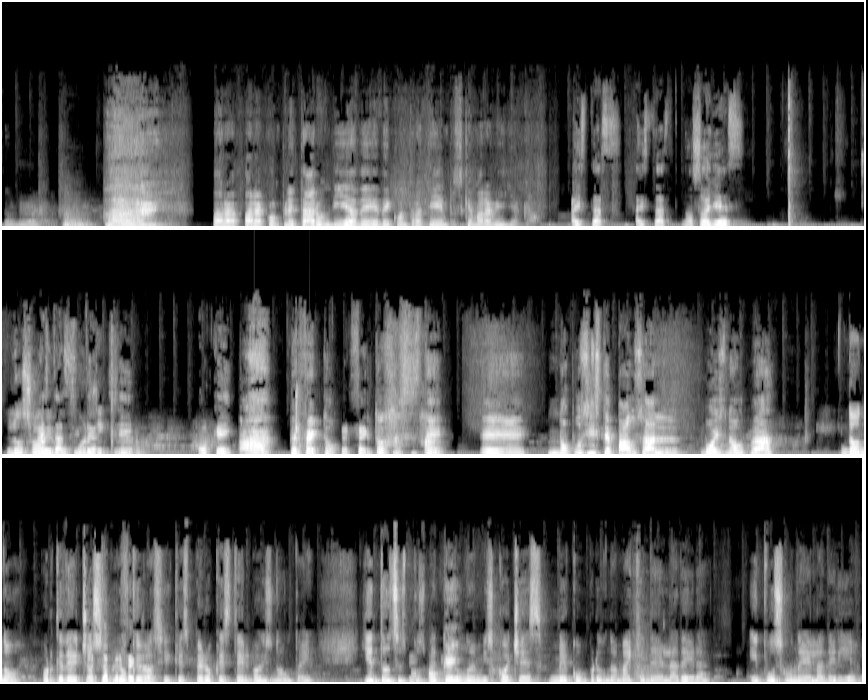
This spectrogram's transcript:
Ujú. ay, para, para completar un día de, de contratiempos, qué maravilla, cabrón. Ahí estás, ahí estás. ¿Nos oyes? Los oigo sí fuerte te- y claro. sí. Ok. Ah, perfecto. Perfecto. Entonces, este, eh, no pusiste pausa al voice note, ¿verdad? No, no, porque de hecho Está se bloqueó, perfecto. así que espero que esté el voice note ahí. Y entonces, pues vendí uno de mis coches, me compré una máquina de heladera y puse una heladería.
